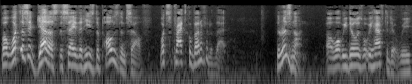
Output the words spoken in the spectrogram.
But what does it get us to say that he's deposed himself? What's the practical benefit of that? There is none. Uh, what we do is what we have to do. We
